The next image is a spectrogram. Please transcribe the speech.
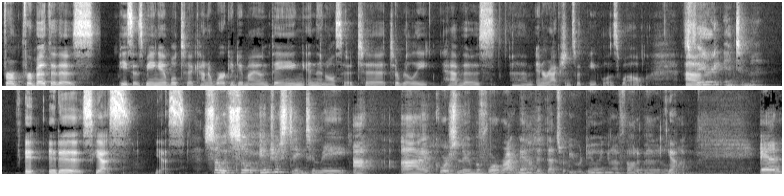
for for both of those pieces, being able to kind of work and do my own thing, and then also to to really have those um, interactions with people as well. It's um, very intimate. It it is. Yes. Yes. So it's so interesting to me. I I of course knew before right now that that's what you were doing, and I've thought about it a yeah. lot. And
